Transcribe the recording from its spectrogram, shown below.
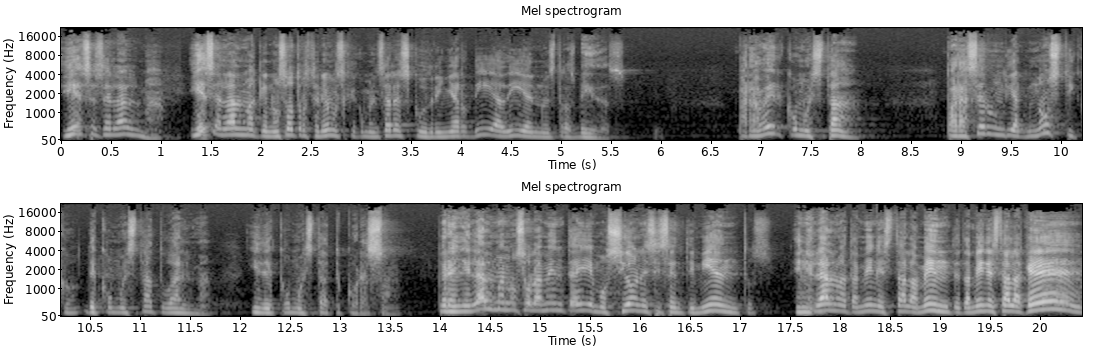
Y ese es el alma. Y es el alma que nosotros tenemos que comenzar a escudriñar día a día en nuestras vidas. Para ver cómo está. Para hacer un diagnóstico de cómo está tu alma y de cómo está tu corazón. Pero en el alma no solamente hay emociones y sentimientos. En el alma también está la mente. También está la qué?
